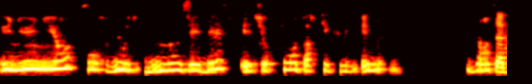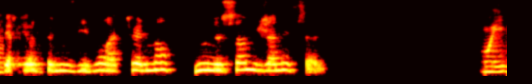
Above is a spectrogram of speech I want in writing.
une union pour nous, nous aider et surtout en particulier dans la période que nous vivons actuellement, nous ne sommes jamais seuls. Oui,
